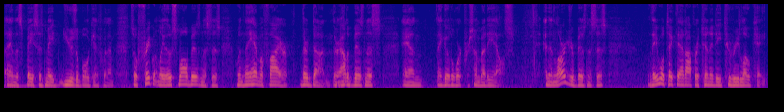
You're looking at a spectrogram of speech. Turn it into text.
and the space is made usable again for them. So frequently, those small businesses, when they have a fire, they're done. They're out of business and they go to work for somebody else. And then larger businesses, they will take that opportunity to relocate.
